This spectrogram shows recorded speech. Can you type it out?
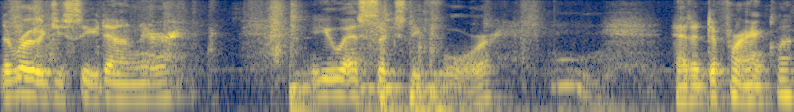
The road you see down there, US 64, headed to Franklin.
